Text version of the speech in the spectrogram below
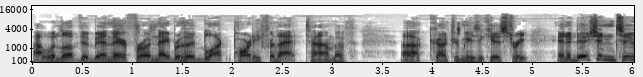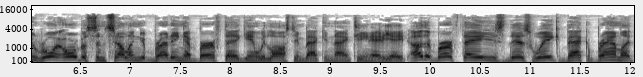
I would love to have been there for a neighborhood block party for that time of uh, country music history. In addition to Roy Orbison celebrating a birthday again, we lost him back in 1988. Other birthdays this week: Bekka Bramlett,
